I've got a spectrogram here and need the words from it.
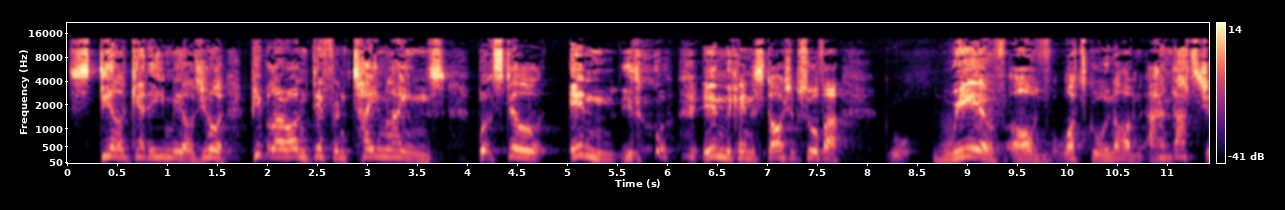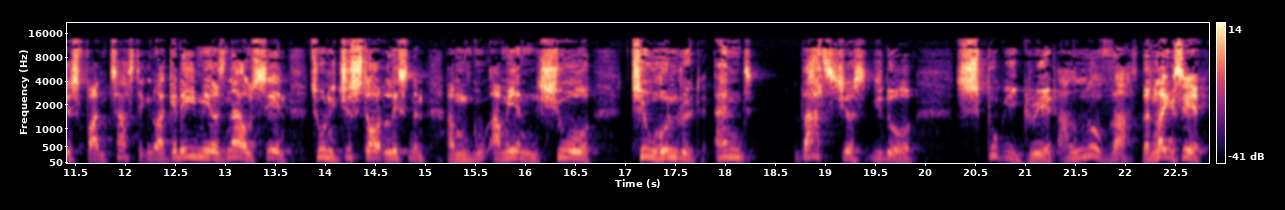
Still get emails. You know, people are on different timelines, but still in, you know, in the kind of Starship Sofa wave of what's going on. And that's just fantastic. You know, I get emails now saying, Tony, just start listening. I'm, I'm in show 200. And that's just, you know, spooky great. I love that. Then, like I say,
